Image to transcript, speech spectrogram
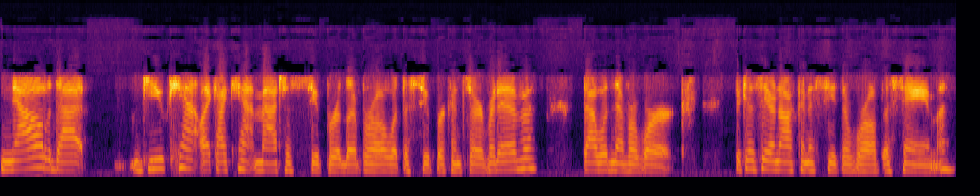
now that you can't like I can't match a super liberal with a super conservative. That would never work because they are not going to see the world the same.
